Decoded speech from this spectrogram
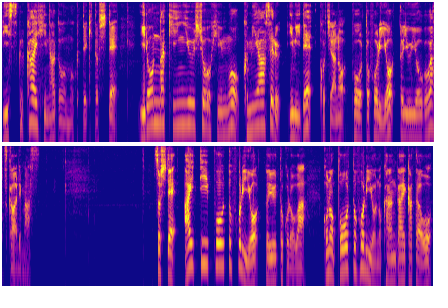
リスク回避などを目的としていろんな金融商品を組み合わせる意味でこちらのポートフォリオという用語が使われます。そして IT ポートフォリオというところはこのポートフォリオの考え方を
